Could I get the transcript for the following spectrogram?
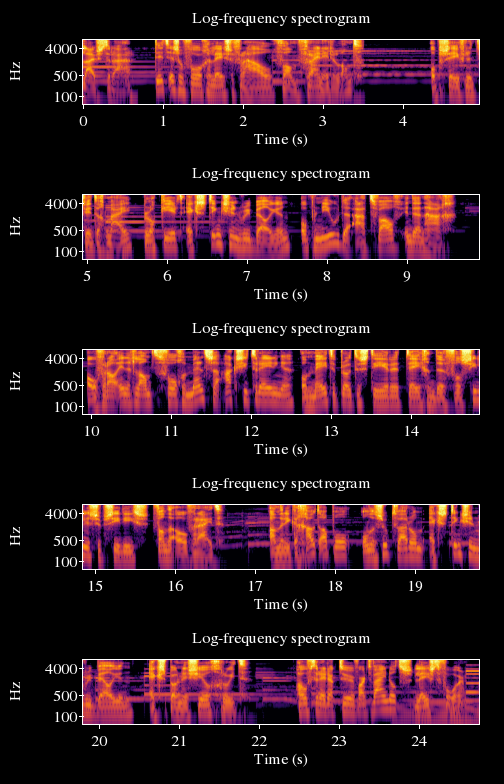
luisteraar, dit is een voorgelezen verhaal van Vrij Nederland. Op 27 mei blokkeert Extinction Rebellion opnieuw de A12 in Den Haag. Overal in het land volgen mensen actietrainingen om mee te protesteren tegen de fossiele subsidies van de overheid. Annerieke Goudappel onderzoekt waarom Extinction Rebellion exponentieel groeit. Hoofdredacteur Wart Wijnolds leest voor.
